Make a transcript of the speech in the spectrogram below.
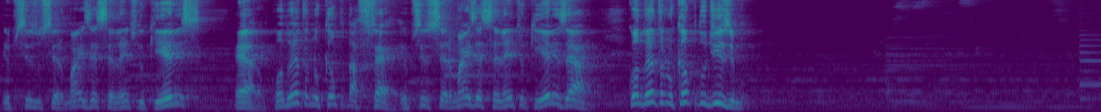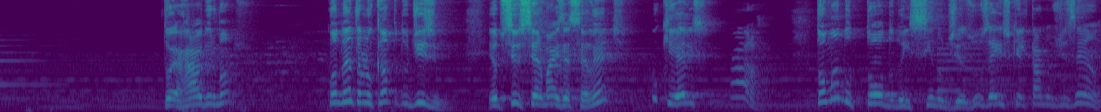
eu preciso ser mais excelente do que eles eram. Quando entra no campo da fé, eu preciso ser mais excelente do que eles eram. Quando entra no campo do dízimo, Estou errado, irmão? Quando entra no campo do dízimo, eu preciso ser mais excelente do que eles eram. Tomando todo do ensino de Jesus, é isso que ele está nos dizendo.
